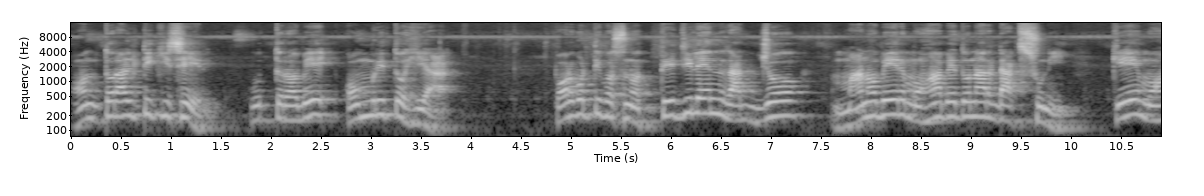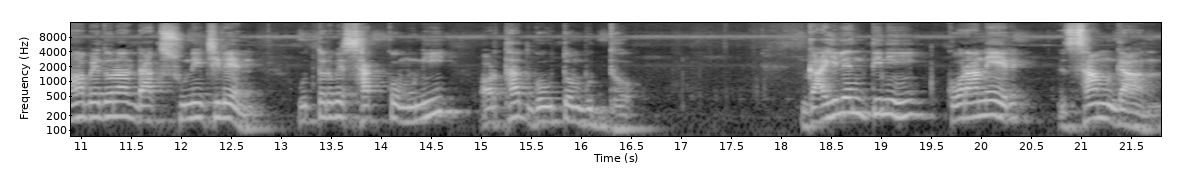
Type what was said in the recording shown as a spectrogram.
অন্তরালটি কিসের? উত্তর হবে অমৃত হিয়ার। পরবর্তী প্রশ্ন, তেজিলেন রাজ্য মানবের মহাবেদনার ডাক শুনি। কে মহাবেদনার ডাক শুনেছিলেন? উত্তর হবে সাক্ষ্য মুনি, অর্থাৎ গৌতম বুদ্ধ। গাহিলেন তিনি কোরআনের সাম গান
